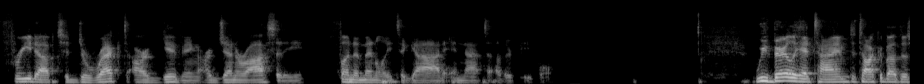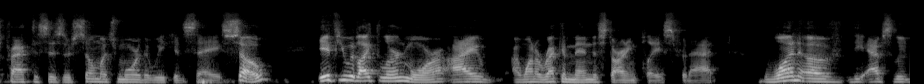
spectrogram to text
freed up to direct our giving, our generosity, fundamentally to God and not to other people. We've barely had time to talk about those practices. There's so much more that we could say. So, if you would like to learn more, I, I want to recommend a starting place for that. One of the absolute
